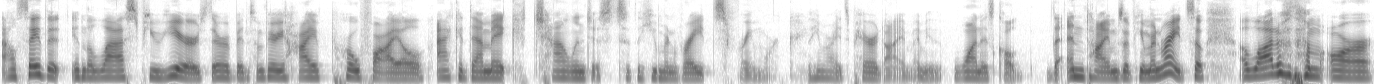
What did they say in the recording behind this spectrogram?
I'll say that in the last few years, there have been some very high profile academic challenges to the human rights framework, the human rights paradigm. I mean, one is called the end times of human rights. So a lot of them are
